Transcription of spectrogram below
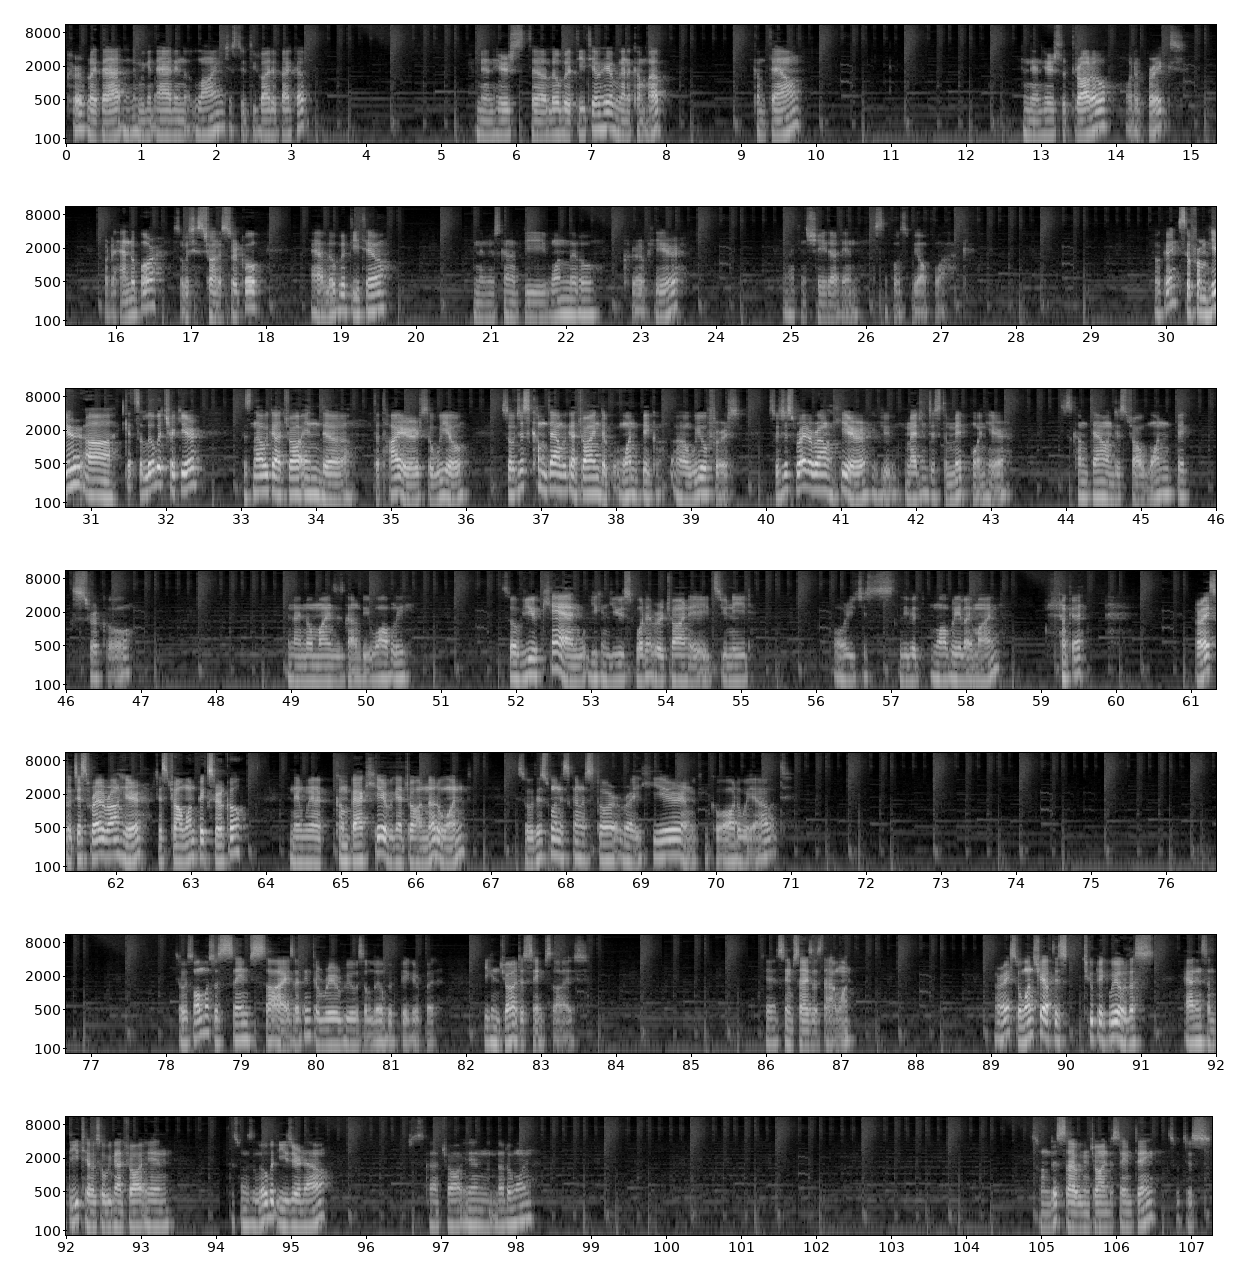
curve like that. And then we can add in a line just to divide it back up. And then here's the little bit of detail here. We're gonna come up, come down. And then here's the throttle or the brakes or the handlebar. So we just draw the circle, add a little bit of detail and then there's gonna be one little curve here. And I can shade that in. It's supposed to be all black. Okay so from here uh gets a little bit trickier because now we gotta draw in the the tires the wheel. So just come down we gotta draw in the one big uh, wheel first. So just right around here if you imagine just the midpoint here just come down and just draw one big circle. And I know mine is gonna be wobbly so if you can, you can use whatever drawing aids you need or you just leave it wobbly like mine. Okay. Alright, so just right around here, just draw one big circle and then we're gonna come back here, we're gonna draw another one. So this one is gonna start right here and we can go all the way out. So it's almost the same size. I think the rear wheel is a little bit bigger, but you can draw it the same size. Okay, same size as that one. Alright, so once you have this two big wheel, let's add in some detail. So we're gonna draw in, this one's a little bit easier now. Just gonna draw in another one. So on this side, we can draw in the same thing. So just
